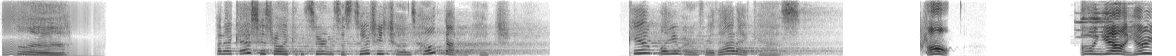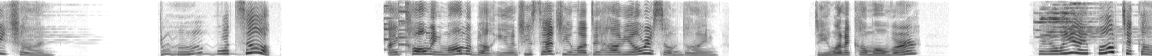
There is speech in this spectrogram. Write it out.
but I guess she's really concerned with Sasuji-chan's health that much. Can't blame her for that, I guess. Oh! Oh yeah, Yuri-chan. Hmm? What's up? I told my mom about you and she said she'd love to have you over sometime. Do you want to come over? Really? I'd love to go.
